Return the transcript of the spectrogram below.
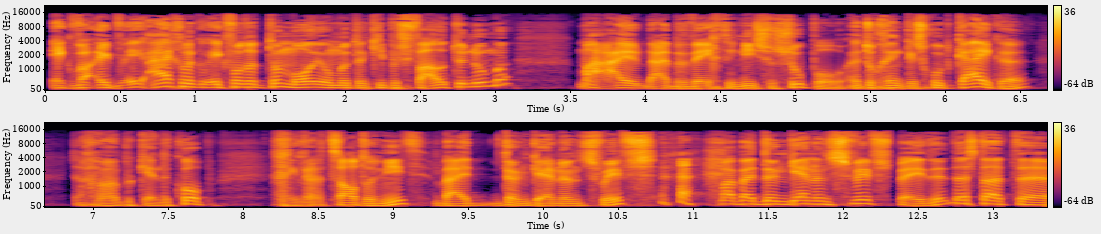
Ik, ik, eigenlijk, ik vond het te mooi om het een keepersfout te noemen. Maar hij, hij beweegde niet zo soepel. En toen ging ik eens goed kijken. Zag wel een bekende kop. Ik denk, dat zal toch niet? Bij Dungannon Swifts. maar bij Dungannon Swifts, Peter, daar staat eh,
